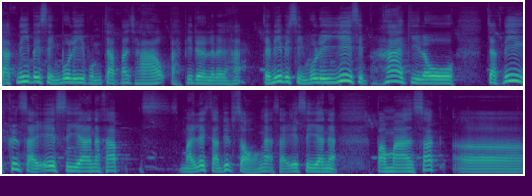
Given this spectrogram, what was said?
จากนี่ไปสิงห์บุรีผมจับมาเช้าไปพี่เดินเลยไปนะฮะจากนี่ไปสิงห์บุรี 25 กิโล จากนี่ขึ้นสายเอเชียนะครับหมายเลข 32อะสายเอเชียเนี่ยประมาณสักเอ่อ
